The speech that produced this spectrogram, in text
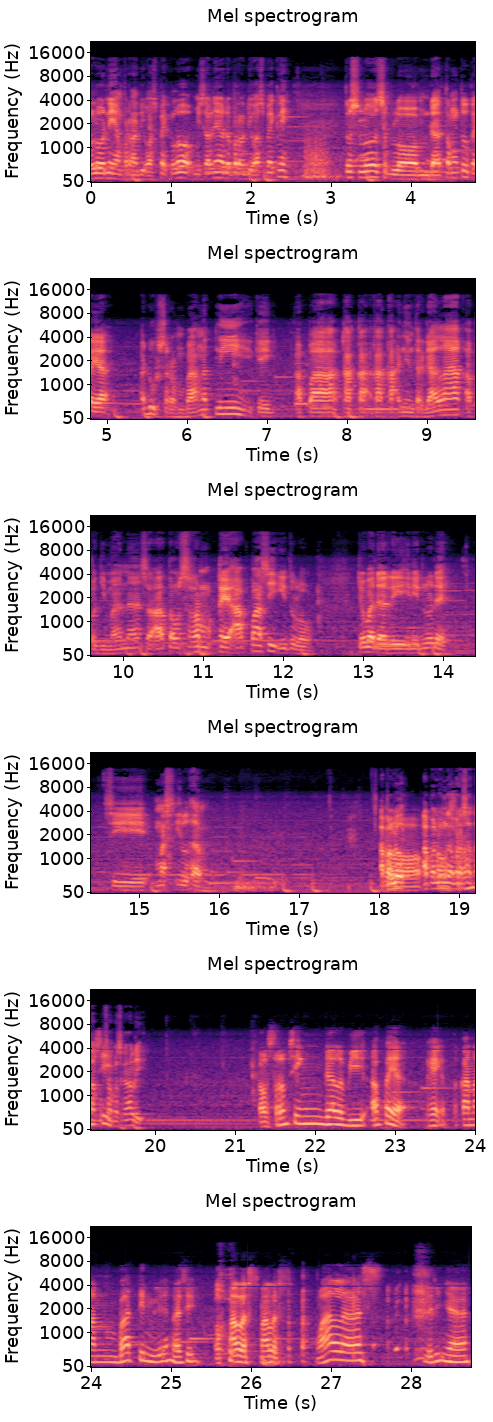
lo nih yang pernah di ospek lo misalnya udah pernah di ospek nih terus lo sebelum datang tuh kayak aduh serem banget nih kayak apa kakak kakaknya yang tergalak apa gimana atau serem kayak apa sih gitu loh. Coba dari ini dulu deh si Mas Ilham. Apa lo apa lo nggak merasa takut sih- sama sekali Kalau serem sih enggak lebih apa ya? Kayak tekanan batin gitu ya nggak sih? Oh. Males, males. Males. Jadinya.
